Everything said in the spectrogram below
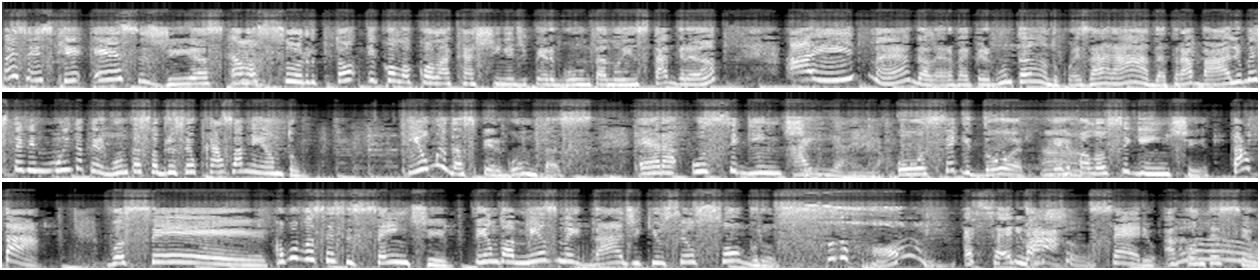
Mas eis que esses dias ela surtou e colocou lá a caixinha de pergunta no Instagram. Aí, né, a galera vai perguntando, coisa arada, trabalho, mas teve muita pergunta sobre o seu casamento. E uma das perguntas era o seguinte: Ai, ai, ai. o seguidor, Ah. ele falou o seguinte: Tata, você. Como você se sente tendo a mesma idade que os seus sogros? Tudo bom? É sério Tá, isso? sério, aconteceu.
